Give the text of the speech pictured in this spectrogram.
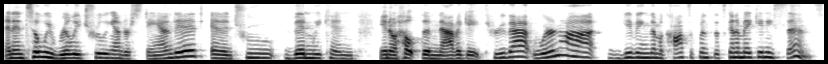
And until we really truly understand it and true then we can you know help them navigate through that we're not giving them a consequence that's going to make any sense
